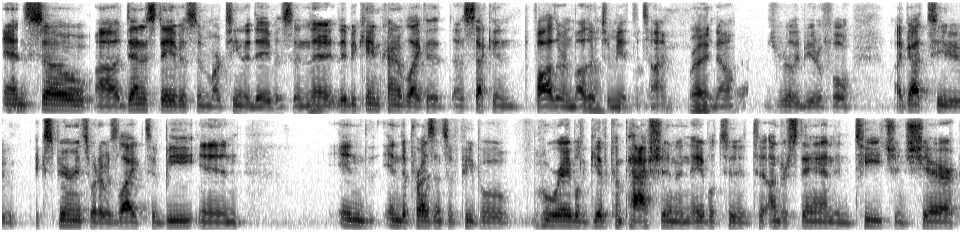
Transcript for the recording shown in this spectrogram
And so uh, Dennis Davis and Martina Davis, and they, they became kind of like a, a second father and mother to me at the time. Right. You know, it was really beautiful. I got to experience what it was like to be in in in the presence of people who were able to give compassion and able to to understand and teach and share.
